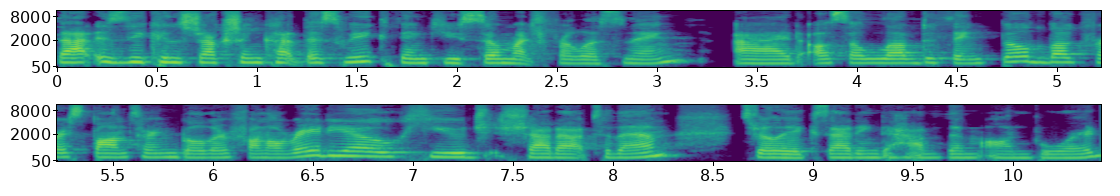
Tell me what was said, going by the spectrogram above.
That is the construction cut this week. Thank you so much for listening. I'd also love to thank BuildBook for sponsoring Builder Funnel Radio. Huge shout out to them. It's really exciting to have them on board.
